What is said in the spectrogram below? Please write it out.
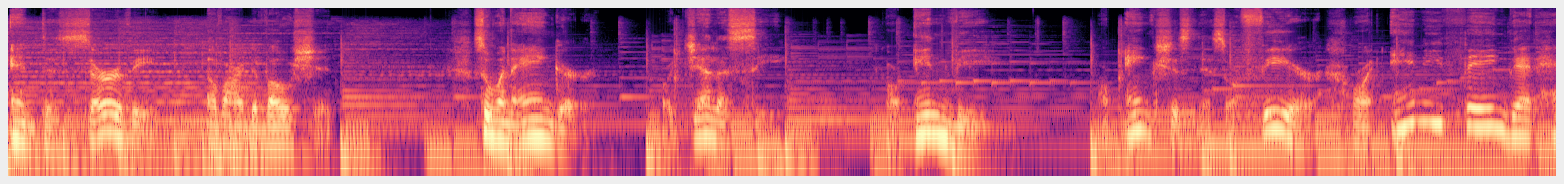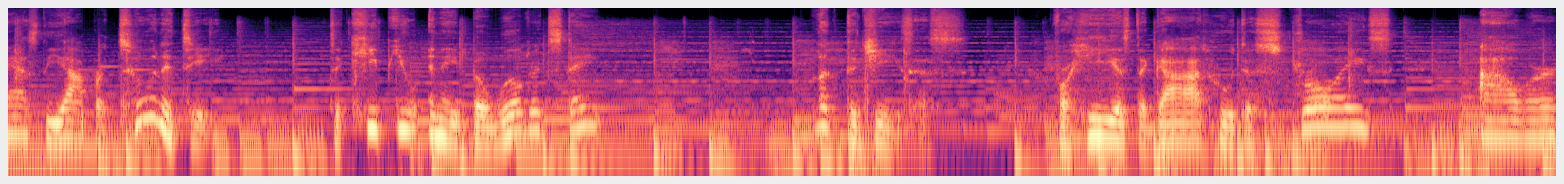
and deserving of our devotion. So when anger or jealousy or envy or anxiousness or fear or anything that has the opportunity to keep you in a bewildered state, look to Jesus, for he is the God who destroys our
